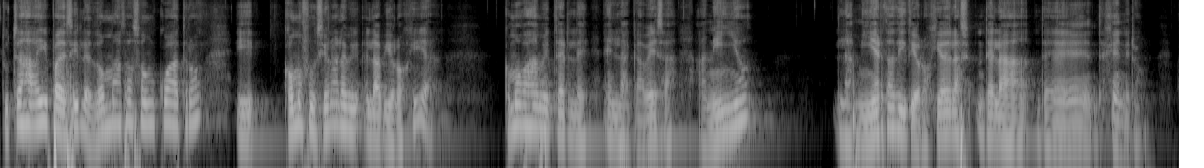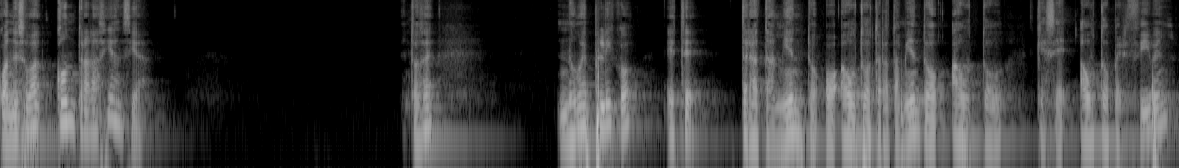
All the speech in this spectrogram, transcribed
Tú estás ahí para decirle 2 más 2 son 4 y cómo funciona la, biología. ¿Cómo vas a meterle en la cabeza a niños la mierda de ideología de, la, de género? Cuando eso va contra la ciencia. Entonces, no me explico este tratamiento o autotratamiento auto que se autoperciben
